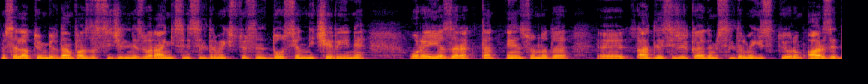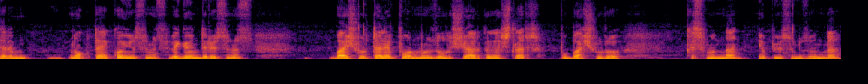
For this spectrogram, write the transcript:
mesela atıyorum birden fazla siciliniz var. Hangisini sildirmek istiyorsanız dosyanın içeriğini oraya yazaraktan en sonunda da e, adli sicil kaydımı sildirmek istiyorum. Arz ederim nokta koyuyorsunuz ve gönderiyorsunuz. Başvuru talep formunuz oluşuyor arkadaşlar. Bu başvuru kısmından yapıyorsunuz onu da.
